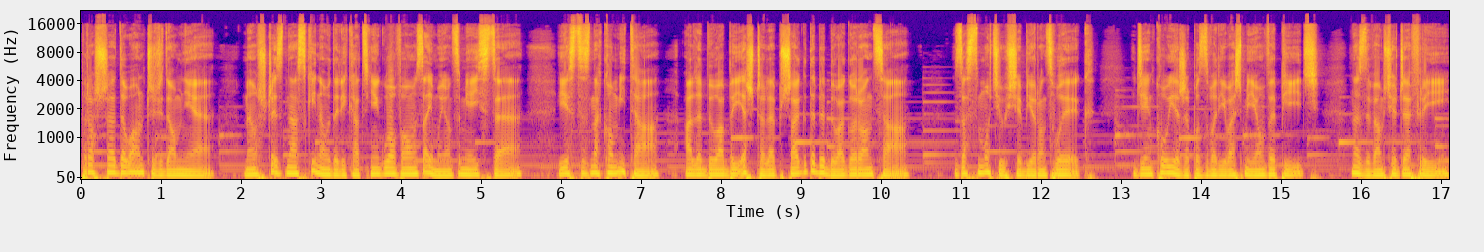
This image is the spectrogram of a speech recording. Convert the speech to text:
Proszę dołączyć do mnie. Mężczyzna skinął delikatnie głową, zajmując miejsce. Jest znakomita, ale byłaby jeszcze lepsza, gdyby była gorąca. Zasmucił się, biorąc łyk. Dziękuję, że pozwoliłaś mi ją wypić. Nazywam się Jeffrey.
